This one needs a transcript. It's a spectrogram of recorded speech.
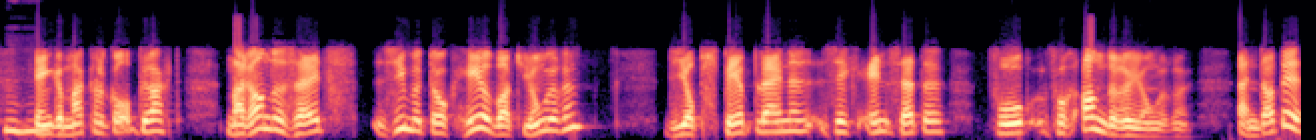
Mm -hmm. Geen gemakkelijke opdracht. Maar anderzijds zien we toch heel wat jongeren die op speelpleinen zich inzetten voor, voor andere jongeren. En dat, is,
